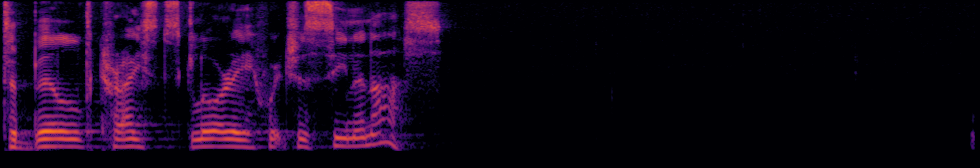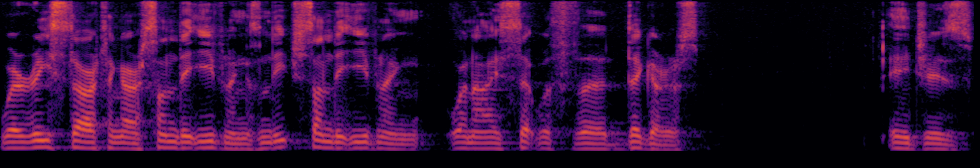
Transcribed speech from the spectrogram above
to build Christ's glory, which is seen in us. We're restarting our Sunday evenings, and each Sunday evening, when I sit with the diggers, ages,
